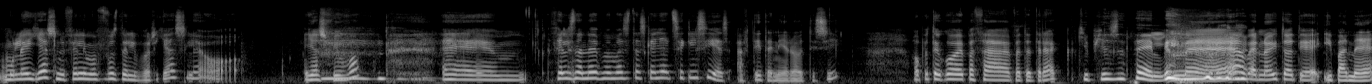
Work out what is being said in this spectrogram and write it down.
μου λέει «Γεια σου Νεφέλη, είμαι ο Φίβος Δελιβοριάς». Λέω «Γεια σου Φίβο, ε, θέλεις να ανέβουμε μαζί τα σκαλιά της εκκλησίας». Αυτή ήταν η ερώτηση. Οπότε εγώ έπαθα πατατράκ. Και ποιος δεν θέλει. ναι, εννοείται ότι είπα ναι.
